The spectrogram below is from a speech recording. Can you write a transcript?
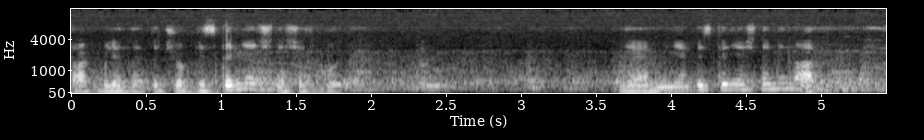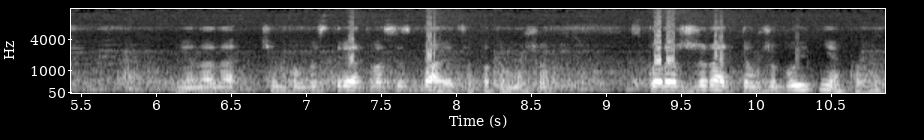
Так, блин, это что, бесконечно сейчас будет? Не, мне бесконечно не надо. Мне надо чем побыстрее от вас избавиться, потому что скоро сжирать-то уже будет некого.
